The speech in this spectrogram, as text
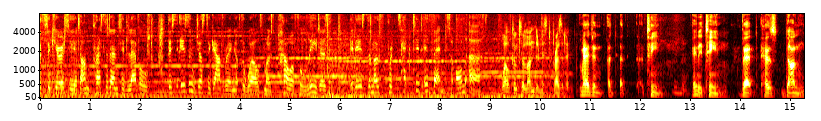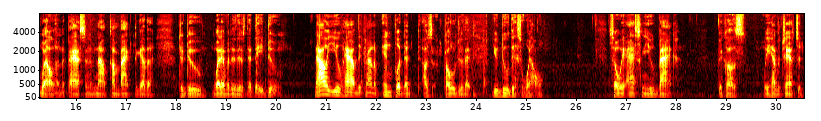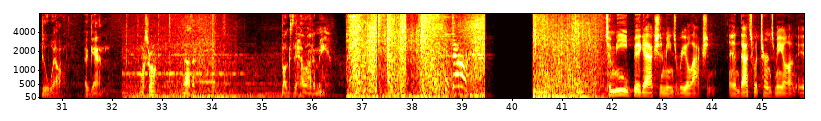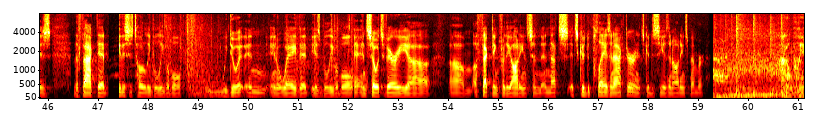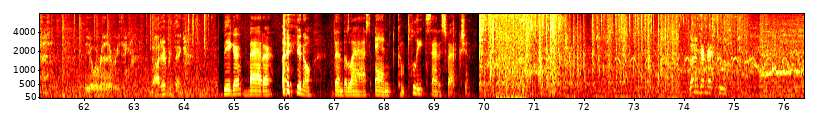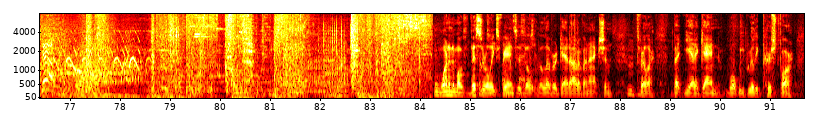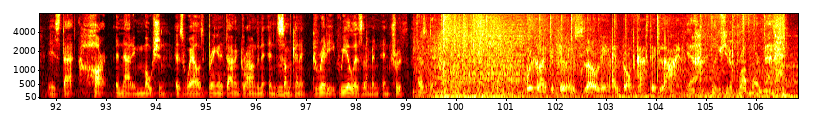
With security at unprecedented levels, this isn't just a gathering of the world's most powerful leaders, it is the most protected event on Earth. Welcome to London, Mr. President. Imagine a, a, a team, mm-hmm. any team that has done well in the past and have now come back together to do whatever it is that they do. Now you have the kind of input that I told you that you do this well. So we're asking you back because we have a chance to do well again. What's wrong? Nothing. Bugs the hell out of me. Get down! To me, big action means real action. And that's what turns me on, is the fact that this is totally believable. We do it in, in a way that is believable. And so it's very, uh, um, affecting for the audience. And, and that's, it's good to play as an actor and it's good to see as an audience member. I don't believe it. They overran everything. Not everything. Bigger, badder, you know, than the last, and complete satisfaction. Let him get next to us. Now! One of the most visceral Complete experiences they'll, they'll, ever get out of an action mm-hmm. thriller. But yet again, what we really pushed for is that heart and that emotion as well as bringing it down and grounding it in mm-hmm. some kind of gritty realism and, and truth. President. We're going to kill him slowly and broadcast it live. Yeah, well, you should have brought more men.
